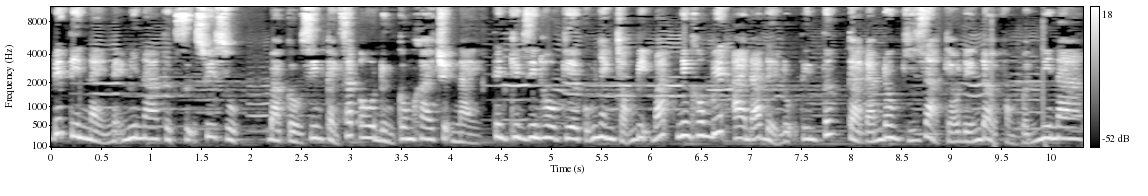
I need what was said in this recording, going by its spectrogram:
Biết tin này mẹ Mina thực sự suy sụp. Bà cầu xin cảnh sát ô đừng công khai chuyện này. Tên Kim Jin Ho kia cũng nhanh chóng bị bắt nhưng không biết ai đã để lộ tin tức. Cả đám đông ký giả kéo đến đòi phỏng vấn Mina.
